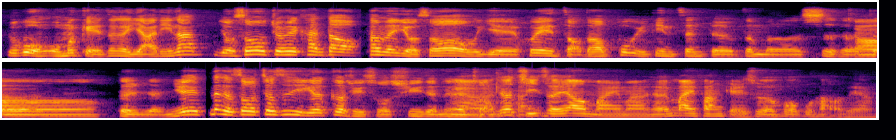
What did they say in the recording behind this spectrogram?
如果我们给这个压力，那有时候就会看到他们有时候也会找到不一定真的这么适合的的人，因为那个时候就是一个各取所需的那个状态，就急着要买嘛，可能卖。方给出的货不好这样，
